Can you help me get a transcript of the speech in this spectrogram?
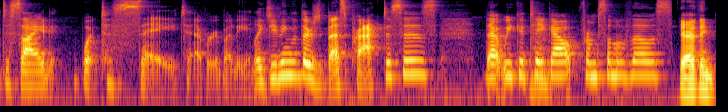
decide what to say to everybody? Like, do you think that there's best practices that we could take mm. out from some of those? Yeah, I think,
